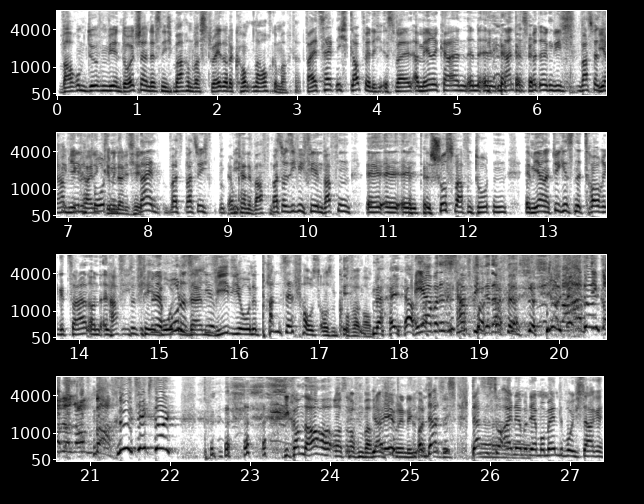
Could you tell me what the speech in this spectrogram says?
warum dürfen wir in Deutschland das nicht machen, was Straight oder Compton auch gemacht hat? Weil es halt nicht glaubwürdig ist, weil Amerika ein, ein, ein Land ist mit irgendwie was weiß Wir ich, haben hier keine Toten. Kriminalität. Nein, was was ich wir haben keine Waffen. Was weiß ich, wie vielen Waffen äh, äh, äh, Schusswaffentoten im Jahr. Natürlich ist es eine traurige Zahl und äh, ich, ich bin Haftbefehl ja froh, in dass ich seinem hier, Video eine Panzerfaust aus dem Kofferraum. naja, Ja, aber das ist Hafti, der darf das. Die kommt aus Offenbach! Die kommen da auch aus Offenbach Ja, eben. Und das ist, das ist so einer der Momente, wo ich sage,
